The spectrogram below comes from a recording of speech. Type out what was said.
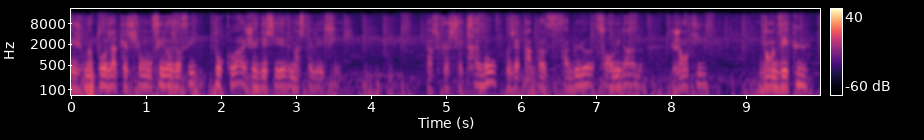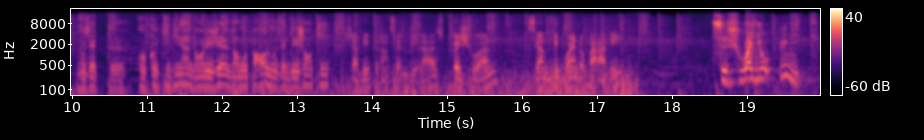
Et je me pose la question philosophique, pourquoi j'ai décidé de m'installer ici? Parce que c'est très beau, vous êtes un peuple fabuleux, formidable, gentil, dans le vécu, vous êtes euh, au quotidien, dans les gestes, dans vos paroles, vous êtes des gentils. J'habite dans ce village, Kechouan. C'est un petit coin de paradis. Ce joyau unique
